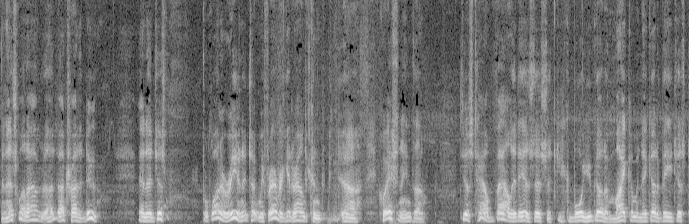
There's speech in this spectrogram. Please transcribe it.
And that's what I, I, I try to do. And it just, for whatever reason, it took me forever to get around to uh, questioning the just how valid is this that you boy you got to mic them and they got to be just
